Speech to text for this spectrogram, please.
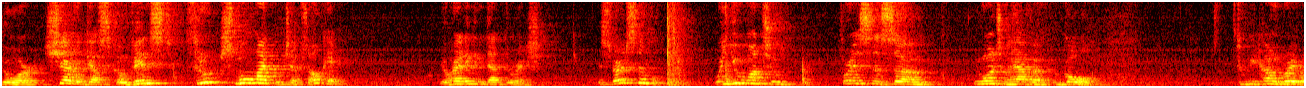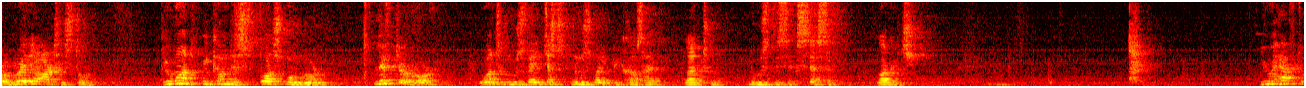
your shadow gets convinced through small micro steps. Okay, you're heading in that direction. It's very simple. When you want to, for instance, um, you want to have a goal to become greater, a great artist, or you want to become this sportswoman or lifter, or you want to lose weight, just lose weight because I like to lose this excessive luggage. You have to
